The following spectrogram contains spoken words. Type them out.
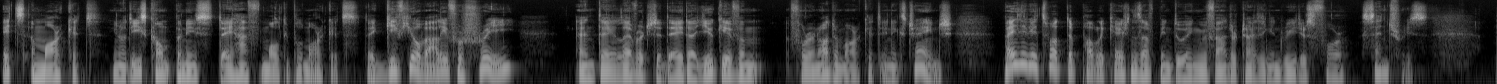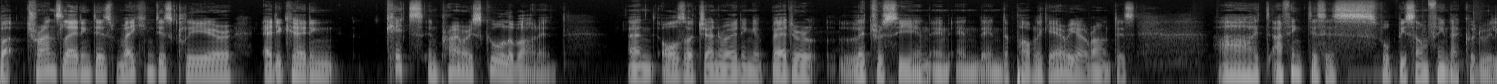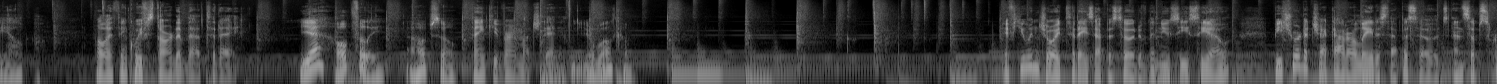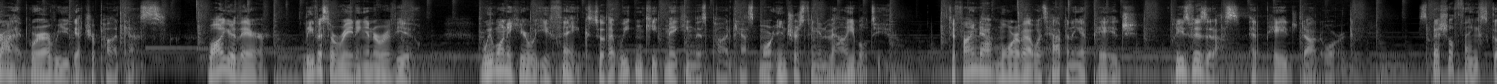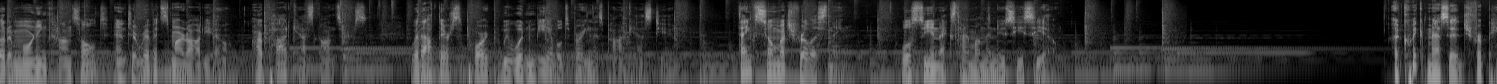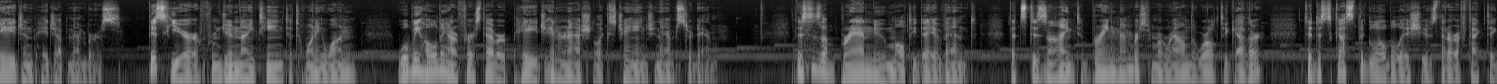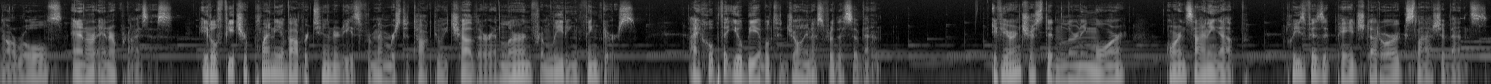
it's a market. You know, these companies, they have multiple markets. They give you value for free and they leverage the data you give them for another market in exchange. Basically, it's what the publications have been doing with advertising and readers for centuries. But translating this, making this clear, educating kids in primary school about it, and also generating a better literacy in, in, in, in the public area around this ah, it, I think this is would be something that could really help. Well, I think we've started that today. Yeah, hopefully. I hope so. Thank you very much, Daniel. You're welcome. If you enjoyed today's episode of the new CCO, be sure to check out our latest episodes and subscribe wherever you get your podcasts. While you're there, leave us a rating and a review. We want to hear what you think so that we can keep making this podcast more interesting and valuable to you. To find out more about what's happening at Page, please visit us at page.org. Special thanks go to Morning Consult and to Rivet Smart Audio, our podcast sponsors. Without their support, we wouldn't be able to bring this podcast to you. Thanks so much for listening. We'll see you next time on the new CCO. A quick message for Page and PageUp members. This year, from June 19 to 21, we'll be holding our first ever Page International Exchange in Amsterdam. This is a brand new multi day event that's designed to bring members from around the world together to discuss the global issues that are affecting our roles and our enterprises. It'll feature plenty of opportunities for members to talk to each other and learn from leading thinkers. I hope that you'll be able to join us for this event. If you're interested in learning more or in signing up, please visit page.org/events.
